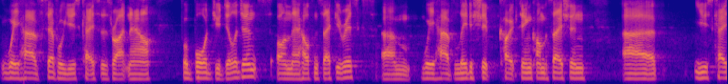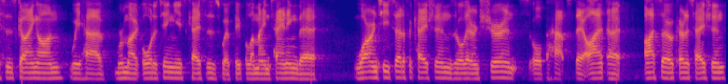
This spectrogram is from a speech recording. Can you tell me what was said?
we have several use cases right now for board due diligence on their health and safety risks. Um, we have leadership coaching conversation uh, use cases going on. We have remote auditing use cases where people are maintaining their warranty certifications or their insurance or perhaps their uh, ISO accreditation.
